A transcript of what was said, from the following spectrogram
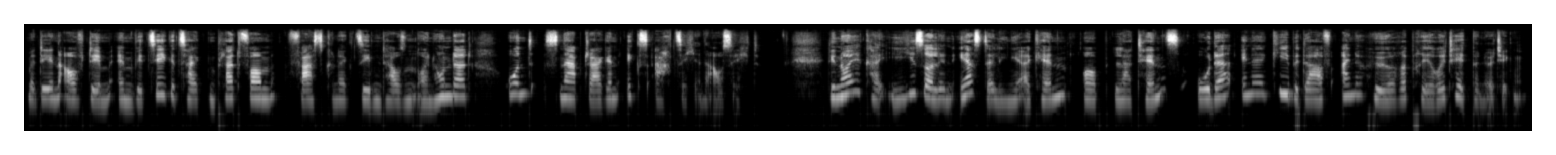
mit den auf dem MWC gezeigten Plattformen Fast Connect 7900 und Snapdragon X80 in Aussicht. Die neue KI soll in erster Linie erkennen, ob Latenz oder Energiebedarf eine höhere Priorität benötigen.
